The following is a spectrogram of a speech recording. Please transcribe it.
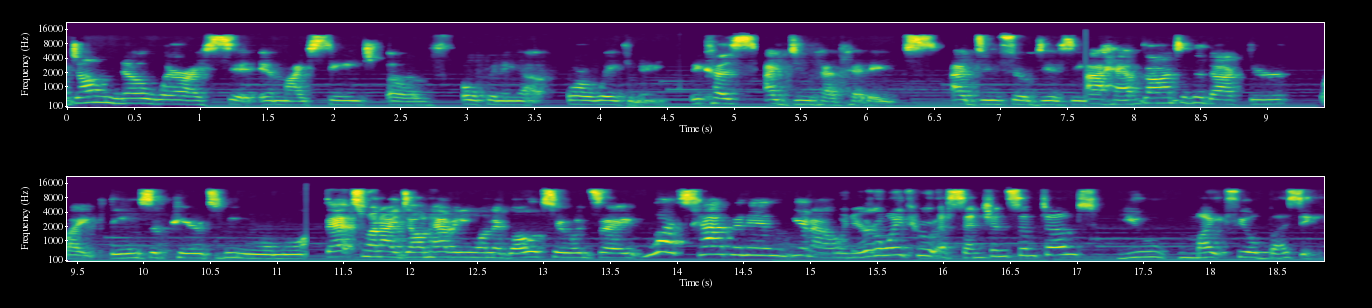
don't know where I sit in my stage of opening up or awakening because I do have headaches. I do feel dizzy. I have gone to the doctor, like things appear to be normal. That's when I don't have anyone to go to and say, What's happening? You know, when you're going through ascension symptoms, you might feel buzzy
